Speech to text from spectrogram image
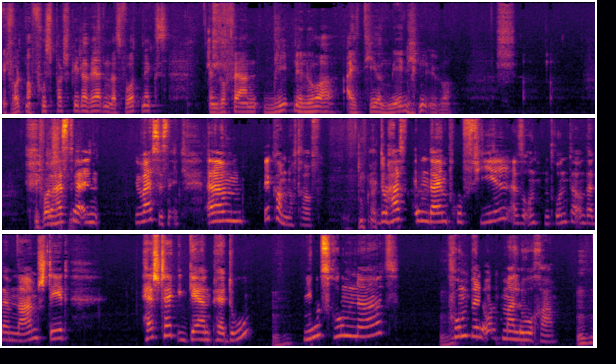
ich wollte mal Fußballspieler werden, das wurde nichts. Insofern blieb mir nur IT und Medien über. Ich weiß du hast ja ein, du weißt es nicht. Ähm, wir kommen noch drauf. Du hast in deinem Profil, also unten drunter unter deinem Namen steht Hashtag gern per Du, mhm. Newsroom Nerd, mhm. Kumpel und Malocha. Mhm.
